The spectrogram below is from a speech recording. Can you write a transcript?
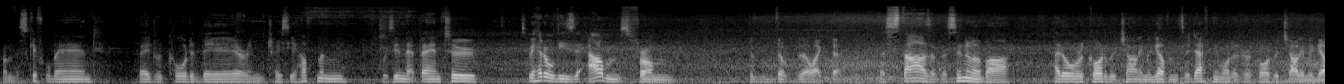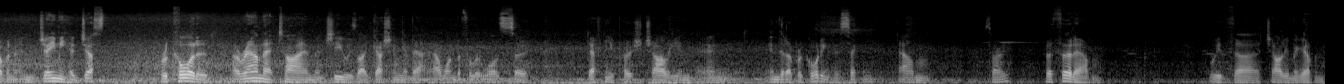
from the Skiffle Band, they'd recorded there, and Tracy Huffman was in that band too. So we had all these albums from the, the, the like the, the stars at the cinema bar had all recorded with Charlie McGovern. So Dafni wanted to record with Charlie McGovern, and Jaimi had just recorded around that time, and she was like gushing about how wonderful it was. So Dafni approached Charlie and, and ended up recording her second album, sorry, her third album with uh, Charlie McGovern.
